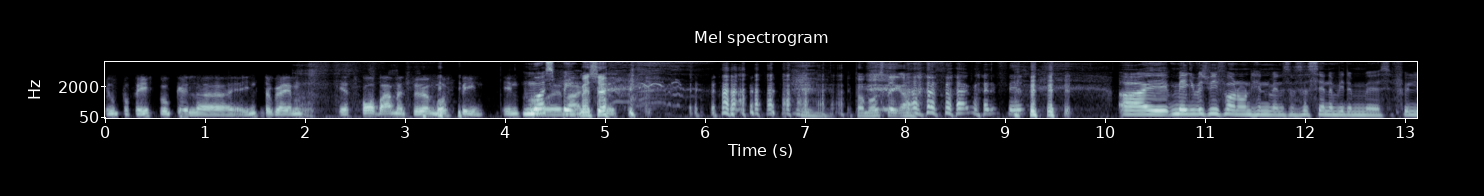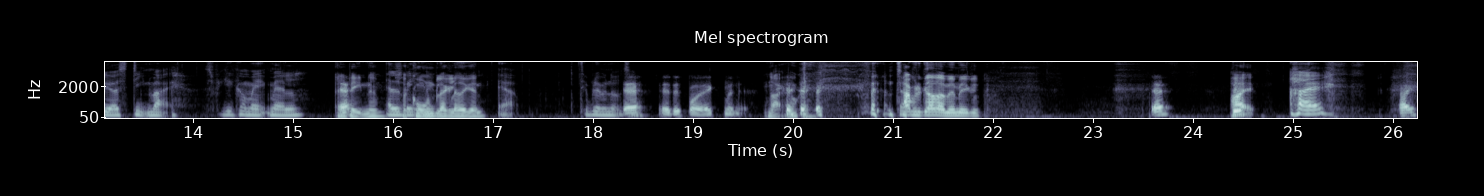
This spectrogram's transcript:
Nu på Facebook eller Instagram. Jeg tror bare, man søger mosben. ind på, Mosben. øh, så- markedsplads. Et par modstikker. Fuck, hvor er det fedt. Og øh, Mikkel, hvis vi får nogle henvendelser, så sender vi dem øh, selvfølgelig også din vej, så vi kan komme af med alle. Alle benene, Alle så benene. konen bliver glad igen. Ja, det bliver vi nødt til. Ja, ja, det tror jeg ikke, men øh, Nej, okay. tak fordi du gad være med, Mikkel. ja, Hej. Hej. hej.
